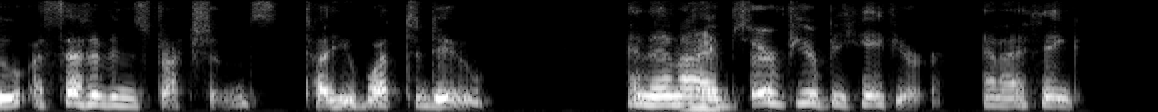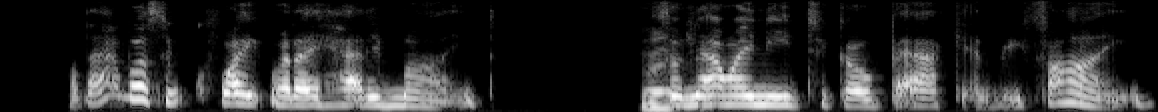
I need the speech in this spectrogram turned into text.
you a set of instructions, tell you what to do, and then right. I observe your behavior and I think, well, that wasn't quite what I had in mind. Right. So now I need to go back and refine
